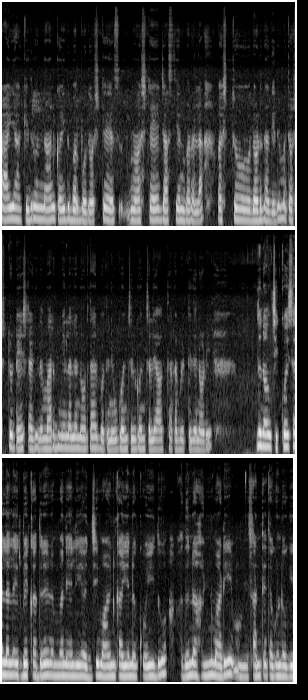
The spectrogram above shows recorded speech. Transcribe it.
ಕಾಯಿ ಹಾಕಿದರೆ ಒಂದು ನಾಲ್ಕು, ಐದು ಬರ್ಬೋದು. ಅಷ್ಟೇ ಅಷ್ಟೇ ಜಾಸ್ತಿ ಏನು ಬರಲ್ಲ. ಅಷ್ಟು ದೊಡ್ಡದಾಗಿದೆ, ಮತ್ತು ಅಷ್ಟು ಟೇಸ್ಟಾಗಿದೆ ಮರದ ಮೇಲೆಲ್ಲ ನೋಡ್ತಾ ಇರ್ಬೋದು ನೀವು ಗೊಂಚಲು ಗೊಂಚಲು ಯಾವ ಥರ ಬಿಟ್ಟಿದೆ ನೋಡಿ. ಇದು ನಾವು ಚಿಕ್ಕ ವಯಸ್ಸಲ್ಲೆಲ್ಲ ಇರಬೇಕಾದ್ರೆ ನಮ್ಮ ಮನೆಯಲ್ಲಿ ಅಜ್ಜಿ ಮಾವಿನಕಾಯಿಯನ್ನು ಕೊಯ್ದು ಅದನ್ನು ಹಣ್ಣು ಮಾಡಿ ಸಂತೆ ತಗೊಂಡೋಗಿ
